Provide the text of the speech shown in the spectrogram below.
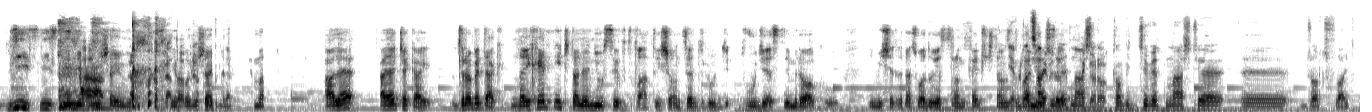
Nic, nic, nie, nie poruszajmy. Dobra, Nie poruszajmy. Ale, ale czekaj, zrobię tak. Najchętniej czytane newsy w 2020 roku. I mi się teraz ładuje stronka i przeczytam z Nie dwa newsy. do- 19, tego roku. COVID-19, y, George Floyd.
